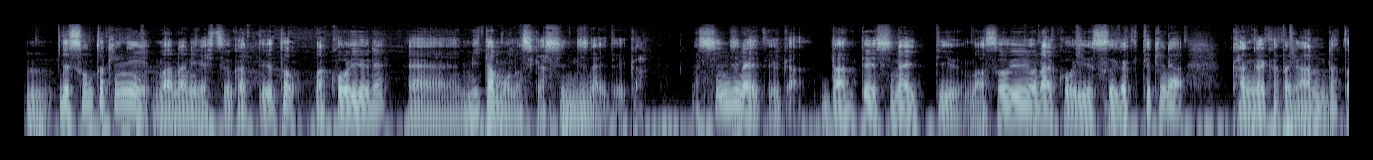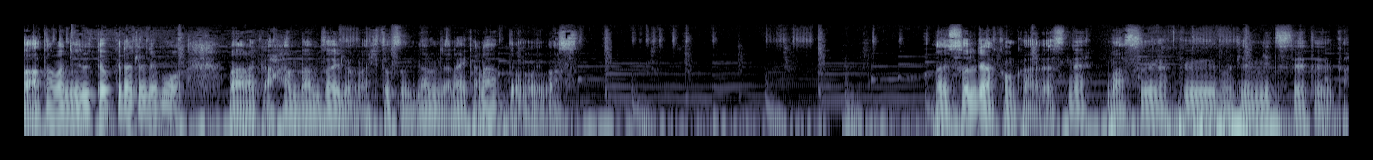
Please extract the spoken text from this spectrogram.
うん、でその時に、まあ、何が必要かっていうと、まあ、こういうね、えー、見たものしか信じないというか、信じないというか断定しないっていう、まあ、そういうようなこういう数学的な考え方があるんだと頭に入れておくだけでも、まあ、なんか判断材料の一つになるんじゃないかなって思います。はい、それでは今回はですね、まあ、数学の厳密性というか、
